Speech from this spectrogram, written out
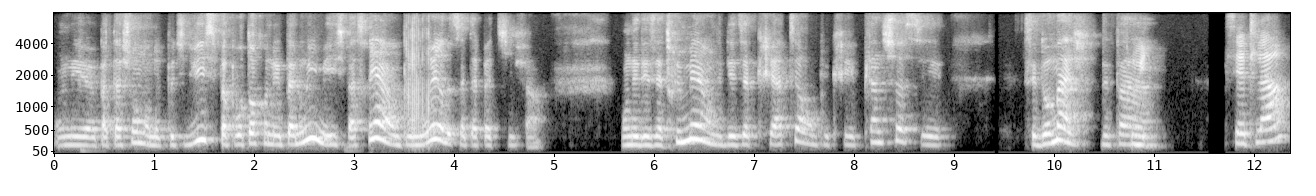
on est patachon dans notre petite vie. C'est pas pour autant qu'on est épanoui, mais il se passe rien. On peut mourir de cette apathie. on est des êtres humains, on est des êtres créateurs, on peut créer plein de choses. C'est, dommage de pas. Oui. C'est être là.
